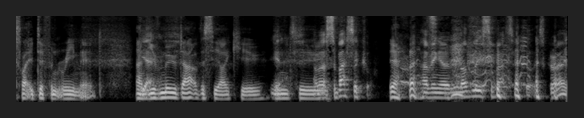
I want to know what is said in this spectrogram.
slightly different remit, and Yeah. you've moved out of the CIQ into I'm a sabbatical. yeah. Having a lovely sabbatical. It's great.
